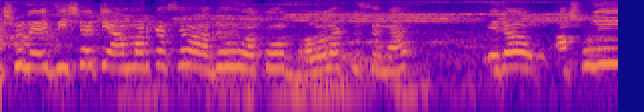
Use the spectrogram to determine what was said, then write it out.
আসলে এই বিষয়টি আমার কাছেও আদৌ অত ভালো লাগতেছে না। এটা আসলেই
